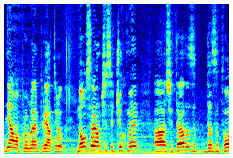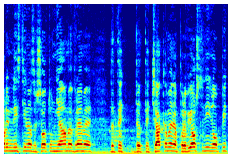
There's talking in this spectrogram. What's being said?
Няма проблем, приятелю. Много се радвам, че се чухме. А, ще трябва да, да затворим наистина, защото нямаме време да те, да те чакаме. Направи още един опит.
